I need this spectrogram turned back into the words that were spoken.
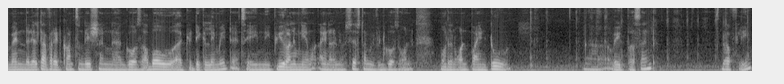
when the delta ferrite concentration goes above a critical limit say in the pure aluminum iron aluminum system if it goes on more than 1.2 weight percent roughly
